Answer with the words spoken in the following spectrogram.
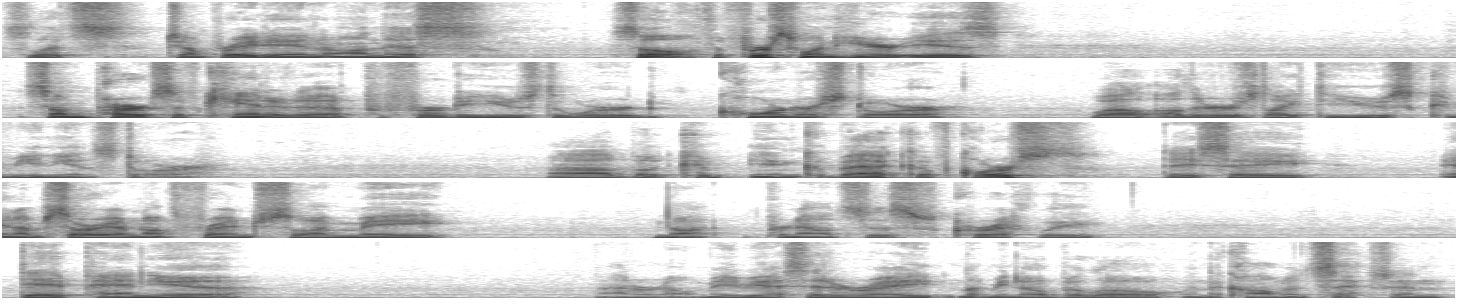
So let's jump right in on this. So the first one here is some parts of Canada prefer to use the word corner store, while others like to use convenience store. Uh, but in Quebec, of course, they say, and I'm sorry, I'm not French, so I may not pronounce this correctly. Dépanneur. I don't know. Maybe I said it right. Let me know below in the comment section.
